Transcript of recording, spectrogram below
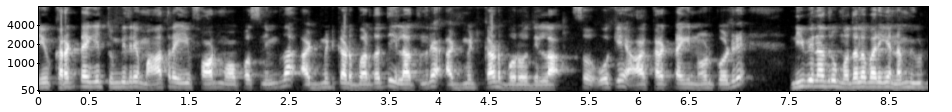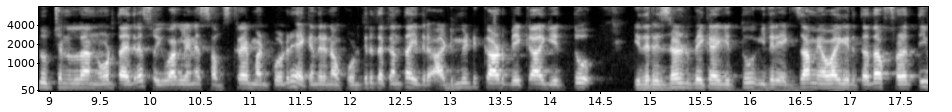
ನೀವು ಕರೆಕ್ಟಾಗಿ ತುಂಬಿದ್ರೆ ಮಾತ್ರ ಈ ಫಾರ್ಮ್ ವಾಪಸ್ ನಿಮ್ದು ಅಡ್ಮಿಟ್ ಕಾರ್ಡ್ ಬರ್ತೈತಿ. ಇಲ್ಲ ಅಂತಂದ್ರೆ ಅಡ್ಮಿಟ್ ಕಾರ್ಡ್ ಬರೋದಿಲ್ಲ. ಸೊ ಓಕೆ ಆ ಕರೆಕ್ಟಾಗಿ ನೋಡ್ಕೊಡ್ರಿ ನೀವೇನಾದ್ರೂ ಮೊದಲ ಬಾರಿಗೆ ನಮ್ಮ ಯೂಟ್ಯೂಬ್ ಚಾನಲ್ ನೋಡ್ತಾ ಇದ್ರೆ ಸೊ ಇವಾಗಲೇ ಸಬ್ಸ್ಕ್ರೈಬ್ ಮಾಡ್ಕೊಡ್ರಿ ಯಾಕಂದ್ರೆ ನಾವು ಕೊಡ್ತಿರ್ತಕ್ಕಂಥ ಇದ್ರ ಅಡ್ಮಿಟ್ ಕಾರ್ಡ್ ಬೇಕಾಗಿತ್ತು, ಇದ್ರ ರಿಸಲ್ಟ್ ಬೇಕಾಗಿತ್ತು, ಇದ್ರ ಎಕ್ಸಾಮ್ ಯಾವಾಗ ಇರ್ತದ ಪ್ರತಿ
